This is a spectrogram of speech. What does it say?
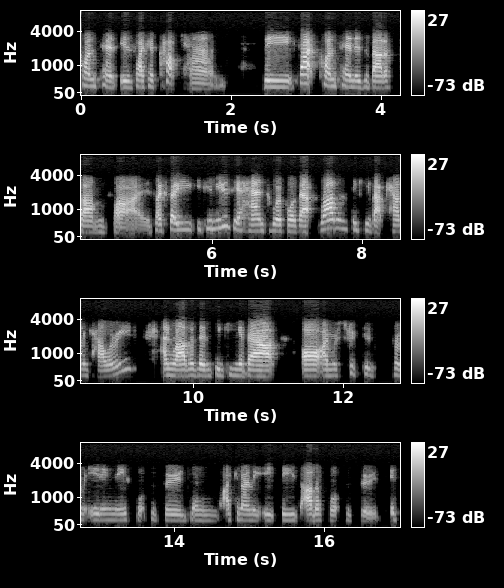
content is like a cupped hand. The fat content is about a thumb size. Like, so you, you can use your hand to work all that rather than thinking about counting calories and rather than thinking about, oh, I'm restricted from eating these sorts of foods and I can only eat these other sorts of foods. It's,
